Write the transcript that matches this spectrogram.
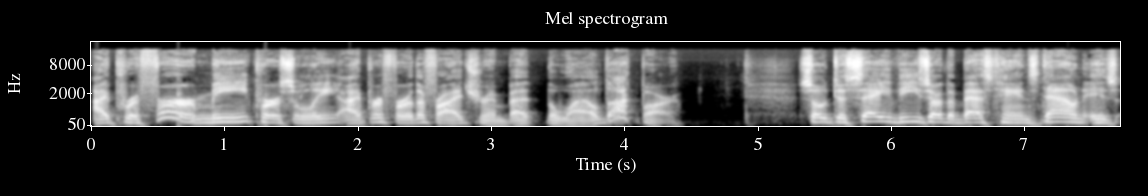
I prefer, me personally, I prefer the fried shrimp at the Wyld Dock Bar. So to say these are the best hands down is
